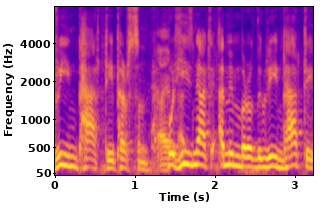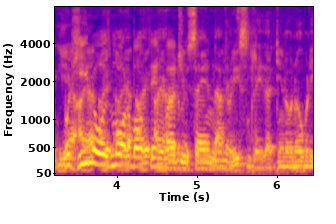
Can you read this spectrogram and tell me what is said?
Green Party person, I- but he's not a member of the Green Party. Yeah, but he I- knows I- more I- about I, the I environment. heard you saying that recently that you know nobody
